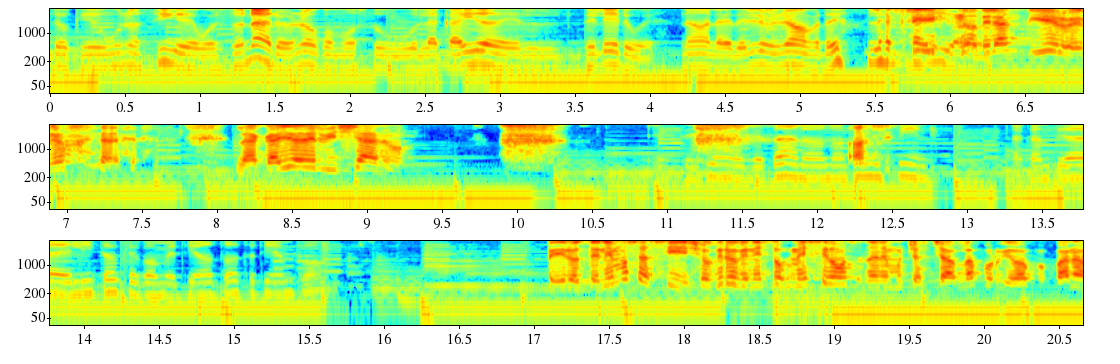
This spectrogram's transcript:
lo que uno sigue de Bolsonaro, ¿no? Como su la caída del, del héroe. No, la del héroe no, pero la sí, no, del antihéroe, ¿no? la caída del villano no, tiene fin. La cantidad de delitos que cometió todo este tiempo. Pero tenemos así, yo creo que en estos meses vamos a tener muchas charlas porque van a,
